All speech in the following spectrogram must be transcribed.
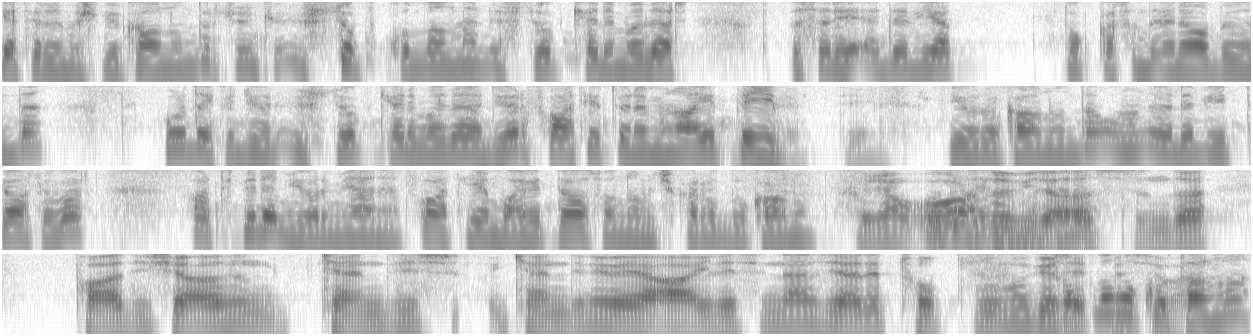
getirilmiş bir kanundur. Çünkü üslup, kullanılan üslup, kelimeler mesela edebiyat noktasında ele aldığında buradaki diyor üslup, kelimeler diyor Fatih dönemine ait değil Değil. diyor o kanunda. Onun öyle bir iddiası var. Artık bilemiyorum yani Fatih'e mi ait daha sonra mı çıkarıldı o kanun? Hocam O orada bile mesele. aslında padişahın kendi kendini veya ailesinden ziyade toplumu gözetmesi Toplumu var. kurtarma.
